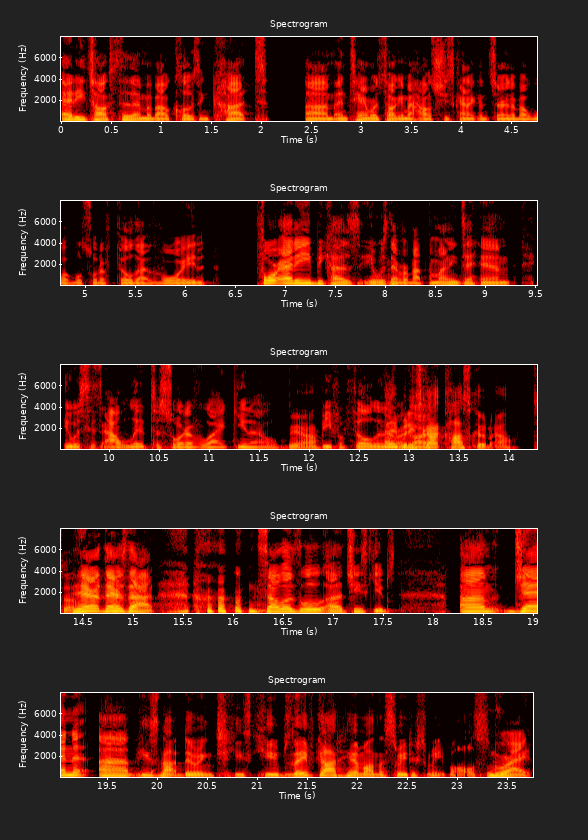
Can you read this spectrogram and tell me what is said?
Eddie talks to them about closing cut. Um, and Tamra's talking about how she's kind of concerned about what will sort of fill that void for Eddie because it was never about the money to him. It was his outlet to sort of like, you know, Yeah. be fulfilled in that Hey, but he's got Costco now. So There, there's that. Sell those little uh, cheese cubes. Um, Jen, uh, he's not doing cheese cubes. They've got him on the Swedish meatballs. right.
